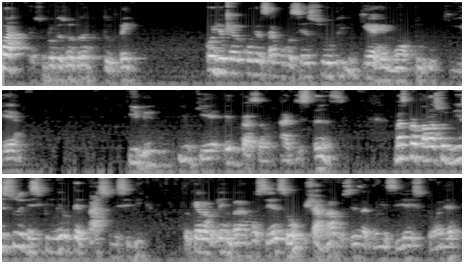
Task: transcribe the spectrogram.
Olá, eu sou o professor Branco, tudo bem? Hoje eu quero conversar com você sobre o que é remoto, o que é híbrido e o que é educação à distância. Mas para falar sobre isso, nesse primeiro pedaço desse vídeo, eu quero lembrar vocês, ou chamar vocês a conhecer a história,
